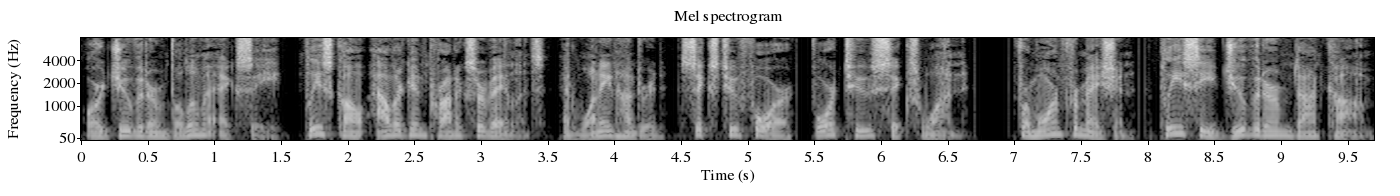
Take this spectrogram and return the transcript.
or Juvederm Voluma XC, please call Allergan Product Surveillance at 1 800 624 4261. For more information, please see juvederm.com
